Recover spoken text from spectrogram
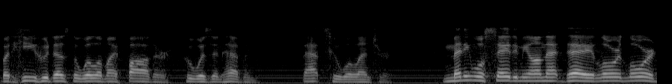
but he who does the will of my Father who was in heaven, that's who will enter. Many will say to me on that day, Lord, Lord,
